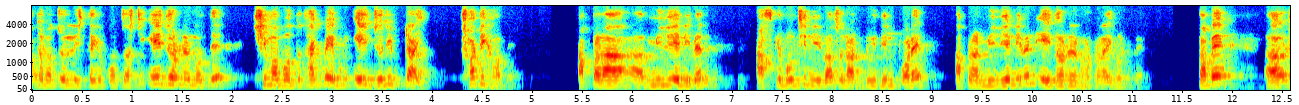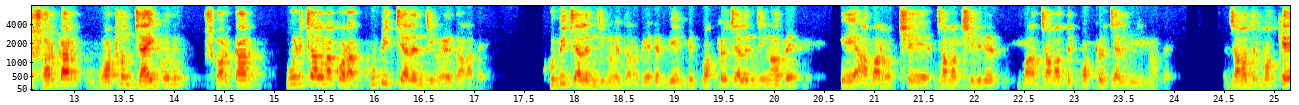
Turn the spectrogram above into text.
অথবা চল্লিশ থেকে পঞ্চাশটি, এই ধরনের মধ্যে সীমাবদ্ধ থাকবে এবং এই জরিপটাই সঠিক হবে। আপনারা মিলিয়ে নেবেন। আজকে বলছি নির্বাচন আর দুই দিন পরে আপনারা মিলিয়ে নেবেন, এই ধরনের ঘটনাই ঘটবে। তবে সরকার গঠন যাই করুক, সরকার পরিচালনা করা খুবই চ্যালেঞ্জিং হয়ে দাঁড়াবে। খুবই চ্যালেঞ্জিং হয়ে দাঁড়াবে। এটা বিএনপির পক্ষেও চ্যালেঞ্জিং হবে এ আবার হচ্ছে জামাত শিবিরের বা জামাতের পক্ষেও চ্যালেঞ্জিং হবে। জামাতের পক্ষে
